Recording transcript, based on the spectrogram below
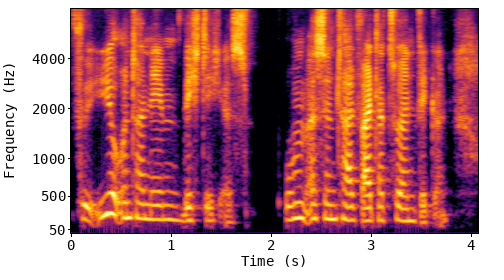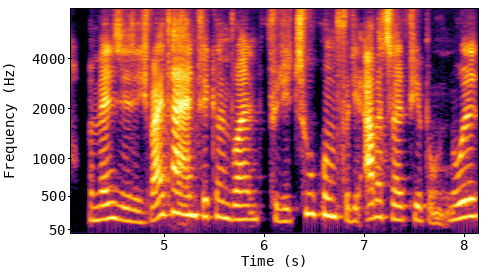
für Ihr Unternehmen wichtig ist, um es eben halt weiterzuentwickeln. Und wenn Sie sich weiterentwickeln wollen für die Zukunft, für die Arbeitswelt 4.0,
